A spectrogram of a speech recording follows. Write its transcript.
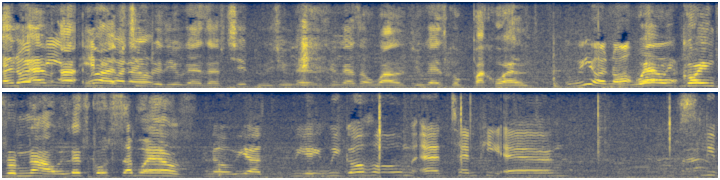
And Don't I've, I, uh, no, I've chilled with you guys, I've chilled with you guys. You guys are wild. You guys go back wild. We are not. Where are we going from now? Let's go somewhere else. No, we are. We we go home at 10 p.m. Sleep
